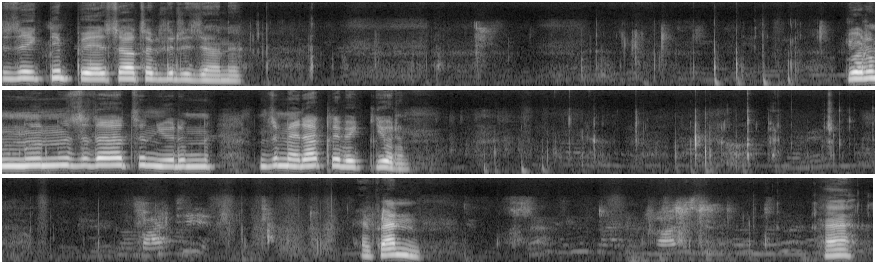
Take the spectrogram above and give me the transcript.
ekleyip VS atabiliriz yani. Yorumlarınızı da atın. Yorumlarınızı merakla bekliyorum. Fatih. Efendim. Fatih. He.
